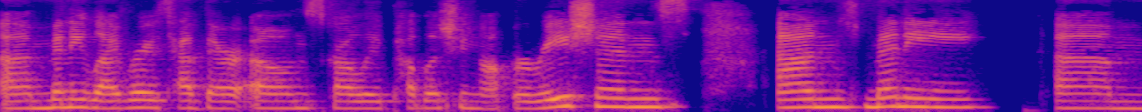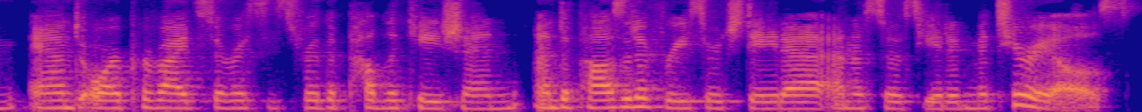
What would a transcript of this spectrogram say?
Um, many libraries have their own scholarly publishing operations, and many um, and or provide services for the publication and deposit of research data and associated materials.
